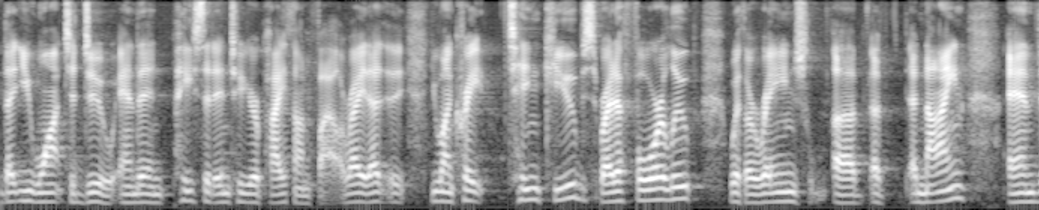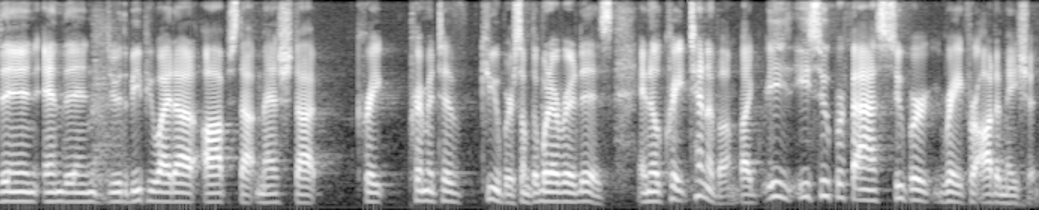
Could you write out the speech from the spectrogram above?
that you want to do and then paste it into your Python file, right? That, uh, you want to create 10 cubes, write a for loop with a range uh, of a nine, and then, and then do the bpy.ops.mesh create primitive cube or something, whatever it is, and it'll create 10 of them. Like, he's super fast, super great for automation.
